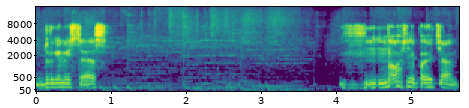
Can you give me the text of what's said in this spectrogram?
Drugie miejsce jest. No właśnie powiedziałem.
